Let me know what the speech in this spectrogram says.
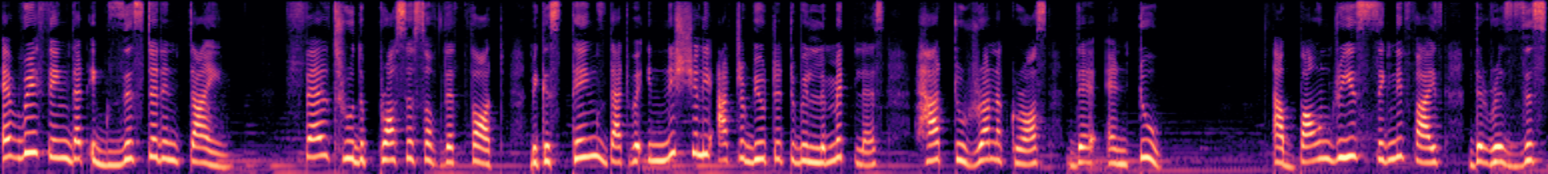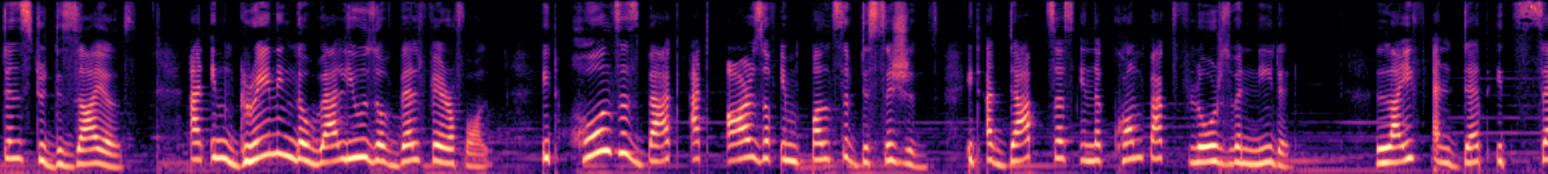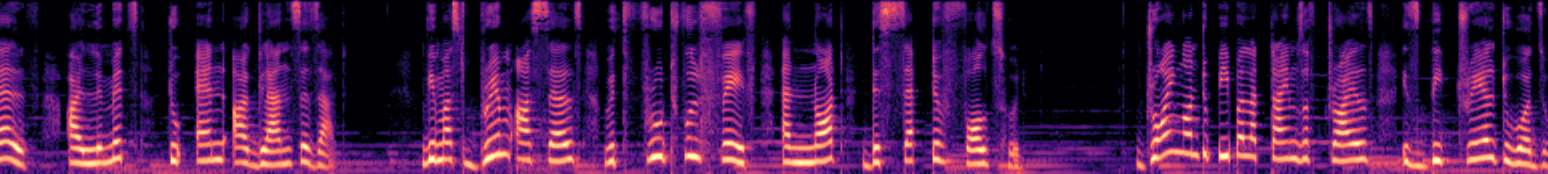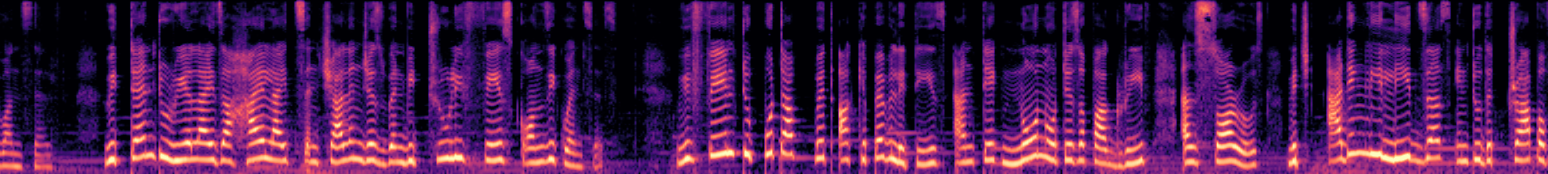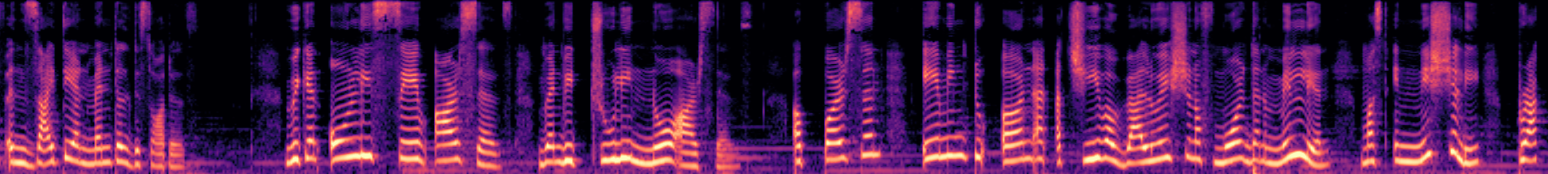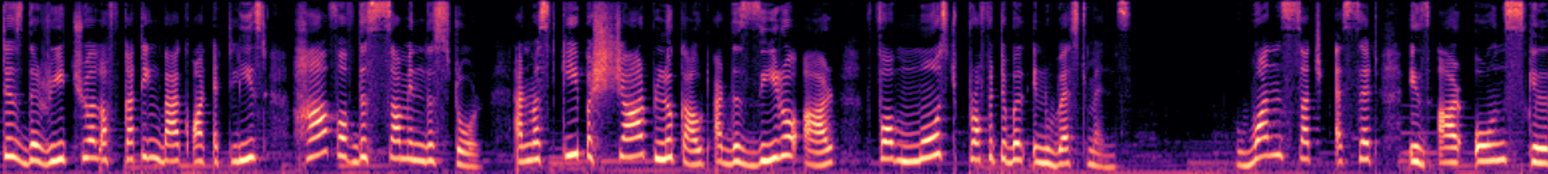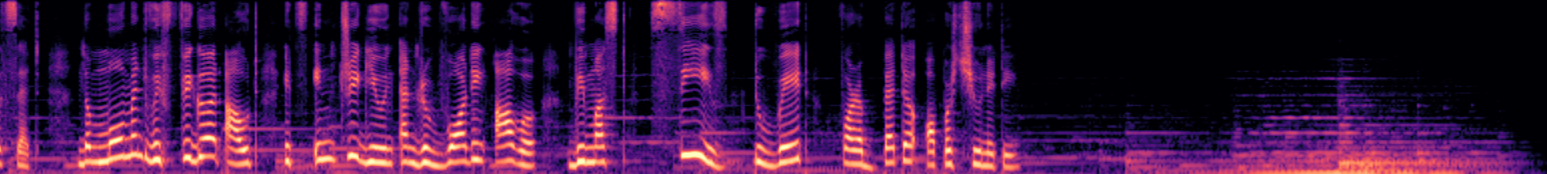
everything that existed in time fell through the process of their thought because things that were initially attributed to be limitless had to run across their end too. Our boundaries signifies the resistance to desires and ingraining the values of welfare of all. It holds us back at hours of impulsive decisions. It adapts us in the compact floors when needed life and death itself are limits to end our glances at. We must brim ourselves with fruitful faith and not deceptive falsehood. Drawing on to people at times of trials is betrayal towards oneself. We tend to realize our highlights and challenges when we truly face consequences. We fail to put up with our capabilities and take no notice of our grief and sorrows, which addingly leads us into the trap of anxiety and mental disorders. We can only save ourselves when we truly know ourselves. A person aiming to earn and achieve a valuation of more than a million must initially practice the ritual of cutting back on at least half of the sum in the store and must keep a sharp lookout at the zero hour for most profitable investments. One such asset is our own skill set. The moment we figured out its intriguing and rewarding hour, we must cease to wait for a better opportunity.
